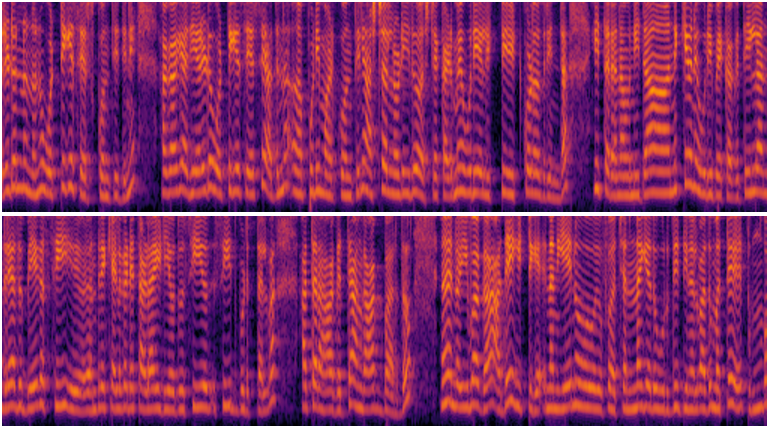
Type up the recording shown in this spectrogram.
ಎರಡನ್ನು ನಾನು ಒಟ್ಟಿಗೆ ಸೇರಿಸ್ಕೊತಿದ್ದೀನಿ. ಹಾಗಾಗಿ ಅದು ಎರಡು ಒಟ್ಟಿಗೆ ಸೇರಿಸಿ ಅದನ್ನು ಪುಡಿ ಮಾಡ್ಕೊತೀನಿ. ಅಷ್ಟರಲ್ಲಿ ನೋಡಿ, ಇದು ಅಷ್ಟೇ. ಕಡಿಮೆ ಉರಿಯಲ್ಲಿ ಇಟ್ಟು, ಇಟ್ಕೊಳ್ಳೋದ್ರಿಂದ ಈ ಥರ ನಾವು ನಿಧಾನಕ್ಕೆ ಉರಿಬೇಕಾಗುತ್ತೆ. ಇಲ್ಲಾಂದರೆ ಅದು ಬೇಗ ಸೀ, ಅಂದರೆ ಕೆಳಗಡೆ ತಳ ಹಿಡಿಯೋದು, ಸೀಯೋ ಬಿಡುತ್ತಲ್ವ ಆ ಥರ ಆಗುತ್ತೆ. ಹಂಗೆ ಆಗಬಾರ್ದು ಇವಾಗ ಅದೇ ಹಿಟ್ಟಿಗೆ ನಾನು ಏನು ಚೆನ್ನಾಗಿ ಅದು ಉರಿದಿದ್ದೀನಲ್ವ ಅದು ಮತ್ತೆ ತುಂಬ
